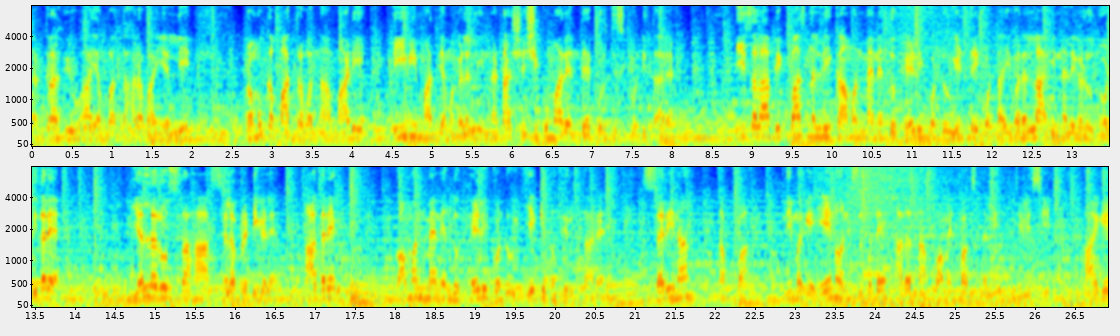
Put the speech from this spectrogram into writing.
ಚಕ್ರವ್ಯೂಹ ಎಂಬ ಧಾರಾವಾಹಿಯಲ್ಲಿ ಪ್ರಮುಖ ಪಾತ್ರವನ್ನ ಮಾಡಿ ಟಿವಿ ಮಾಧ್ಯಮಗಳಲ್ಲಿ ನಟ ಶಶಿಕುಮಾರ್ ಎಂದೇ ಗುರುತಿಸಿಕೊಂಡಿದ್ದಾರೆ. ಈ ಸಲ ಬಿಗ್ ಬಾಸ್ನಲ್ಲಿ ಕಾಮನ್ ಮ್ಯಾನ್ ಎಂದು ಹೇಳಿಕೊಂಡು ಎಂಟ್ರಿ ಕೊಟ್ಟ ಇವರೆಲ್ಲ ಹಿನ್ನೆಲೆಗಳು ನೋಡಿದರೆ ಎಲ್ಲರೂ ಸಹ ಸೆಲೆಬ್ರಿಟಿಗಳೇ ಆದರೆ ಕಾಮನ್ ಮ್ಯಾನ್ ಎಂದು ಹೇಳಿಕೊಂಡು ಏಕೆ ಬಂದಿರುತ್ತಾರೆ? ಸರಿನಾ? ತಪ್ಪ? ನಿಮಗೆ ಏನು ಅನಿಸುತ್ತದೆ? ಅದನ್ನು ಕಾಮೆಂಟ್ ಬಾಕ್ಸ್ನಲ್ಲಿ ತಿಳಿಸಿ. ಹಾಗೆ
